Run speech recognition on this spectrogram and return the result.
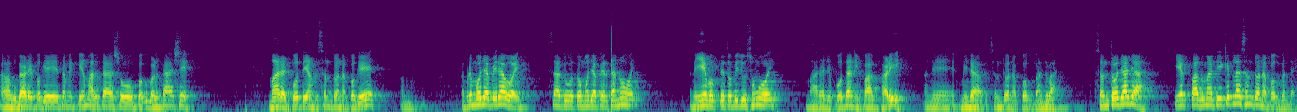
આ ઉગાડે પગે તમે કેમ હાલતા હશો? પગ બળતા હશે? મહારાજ પોતે આમ સંતોના પગે આમ આપણે મોજા પહેર્યા હોય, સાધુઓ તો મોજા પહેરતા ન હોય, અને એ વખતે તો બીજું શું હોય? મહારાજે પોતાની પાગ ફાડી અને મીંડા સંતોના પગ બાંધવા. સંતો જાજા એક પાગમાંથી કેટલા સંતોના પગ બંધાય?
